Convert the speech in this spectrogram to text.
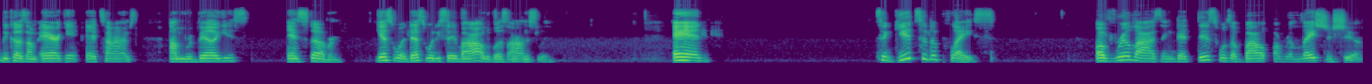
because I'm arrogant at times. I'm rebellious and stubborn. Guess what? That's what he said about all of us, honestly. And to get to the place of realizing that this was about a relationship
